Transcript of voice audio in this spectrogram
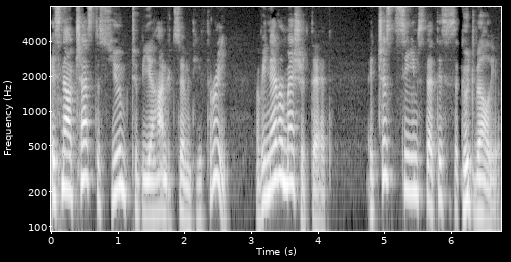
is now just assumed to be 173. We never measured that. It just seems that this is a good value.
